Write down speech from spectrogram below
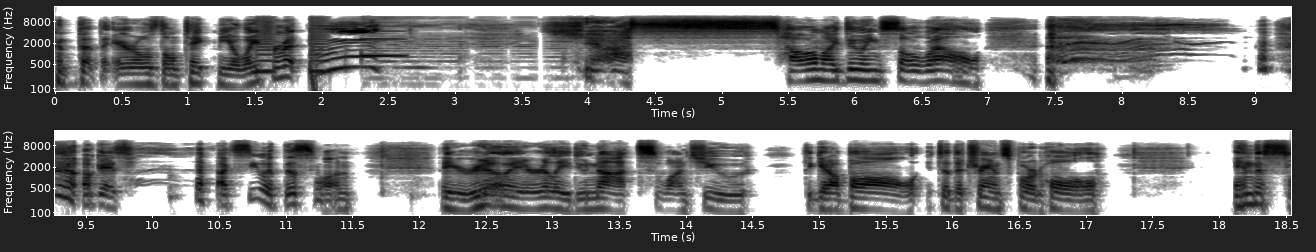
that the arrows don't take me away from it. Yes! How am I doing so well? okay, so I see with this one, they really, really do not want you to get a ball to the transport hole. In this,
